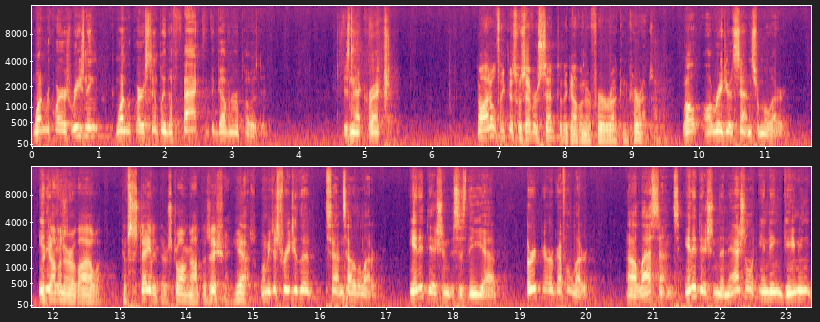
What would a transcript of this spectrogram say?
One requires reasoning, one requires simply the fact that the governor opposed it. Isn't that correct? No, I don't think this was ever sent to the governor for uh, concurrence. Well, I'll read you a sentence from the letter. The In governor of Iowa have stated their strong opposition, yes. Let me just read you the sentence out of the letter. In addition, this is the uh, third paragraph of the letter, uh, last sentence. In addition, the National Indian Gaming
